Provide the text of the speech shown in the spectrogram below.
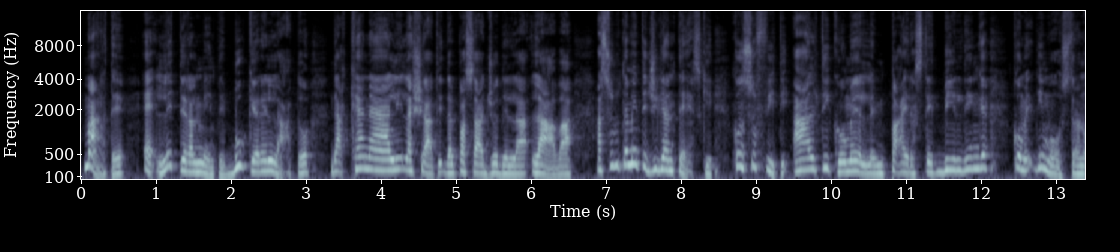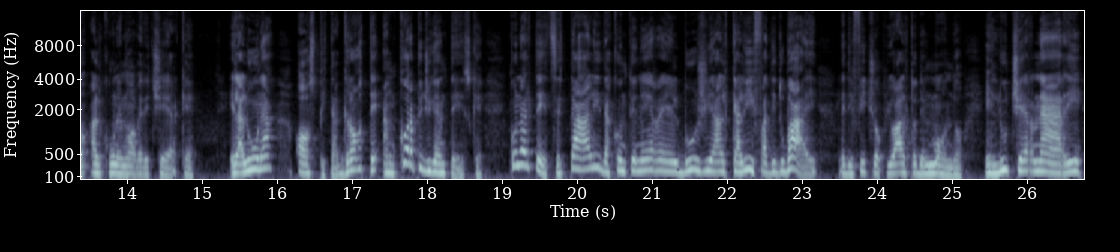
Marte è letteralmente bucherellato da canali lasciati dal passaggio della lava, assolutamente giganteschi, con soffitti alti come l'Empire State Building, come dimostrano alcune nuove ricerche. E la Luna ospita grotte ancora più gigantesche, con altezze tali da contenere il Burj Al Khalifa di Dubai, l'edificio più alto del mondo, e lucernari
